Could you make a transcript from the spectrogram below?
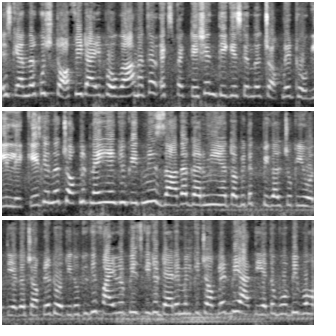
इसके अंदर कुछ टॉफी टाइप होगा। मतलब एक्सपेक्टेशन थी कि इसके अंदर चॉकलेट होगी, लेकिन इसके अंदर चॉकलेट नहीं है क्योंकि इतनी ज़्यादा गर्मी है तो अभी तक पिघल चुकी होती है। अगर चॉकलेट होती तो क्योंकि फाइव रुपीज़ की जो डेरे मिल्क की चॉकलेट भी आती है तो वो भी बहुत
